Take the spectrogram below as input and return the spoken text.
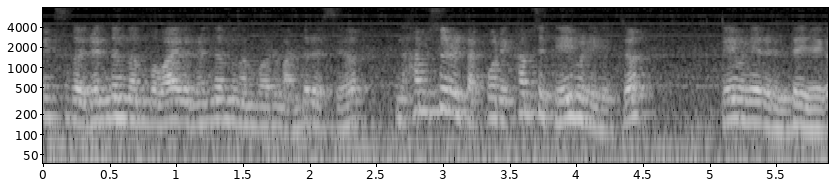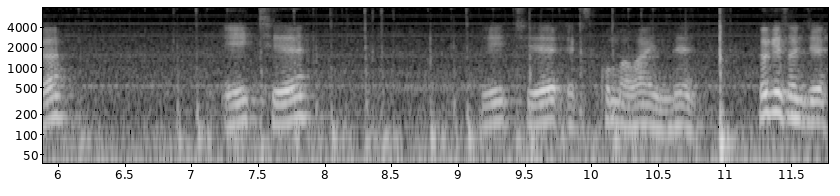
x도 random number, y도 랜덤 넘버를 만들었어요. 근데 함수를 딱 보니 함수에 대입을 해야겠죠? 대입을 해야 되는데 얘가 h에 h에 x, y인데 여기서 이제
